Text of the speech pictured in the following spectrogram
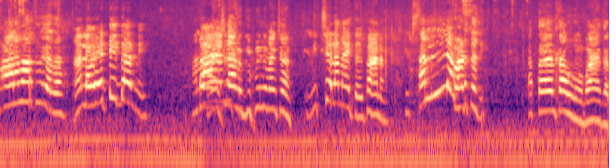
కాలం కదా అలా పెట్టి ఇద్దరిని మంచిగా గిప్పింది మంచిగా నిశ్చలం అవుతుంది పానం చల్ల పడుతుంది అత్త వెళ్తావు బాగా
